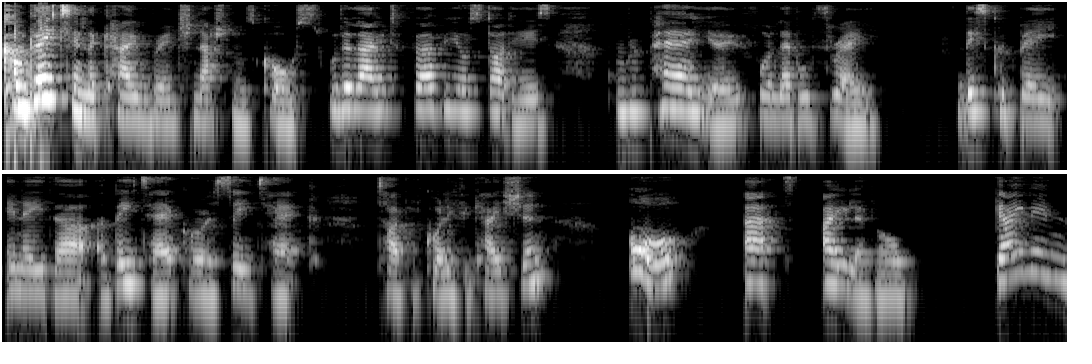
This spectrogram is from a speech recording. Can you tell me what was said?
Completing the Cambridge Nationals course would allow you to further your studies and prepare you for level three. This could be in either a BTEC or a CTEC type of qualification or at A level. Gaining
